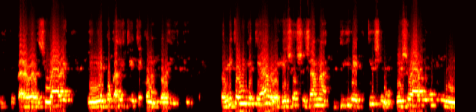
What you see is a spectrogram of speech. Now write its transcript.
este, perversidades en épocas distintas y con actores distintos. Permíteme que te hable, eso se llama directísimo. Eso hay un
